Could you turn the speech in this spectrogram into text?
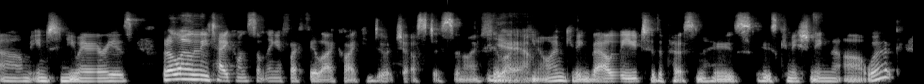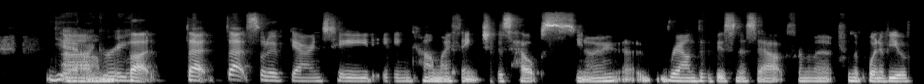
um, into new areas, but I'll only take on something if I feel like I can do it justice and I feel yeah. like you know I'm giving value to the person who's who's commissioning the artwork. Yeah, I um, agree. But that that sort of guaranteed income, I think, just helps you know uh, round the business out from a from the point of view of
